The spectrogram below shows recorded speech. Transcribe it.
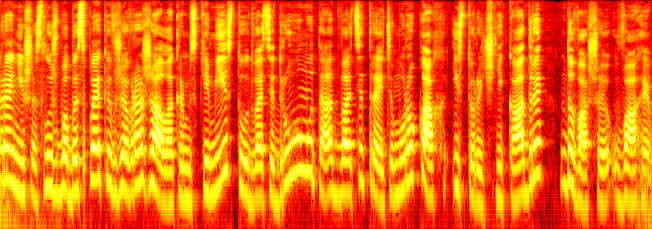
Раніше служба безпеки вже вражала Кримське місто у 22-му та 23-му роках. Історичні кадри до вашої уваги.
